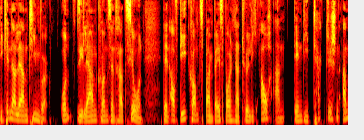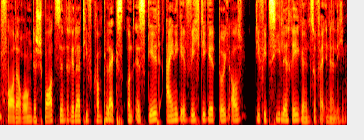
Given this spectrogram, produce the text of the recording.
Die Kinder lernen Teamwork und sie lernen Konzentration. Denn auf die kommt es beim Baseball natürlich auch an. Denn die taktischen Anforderungen des Sports sind relativ komplex und es gilt, einige wichtige, durchaus diffizile Regeln zu verinnerlichen.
